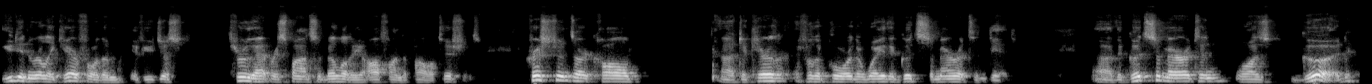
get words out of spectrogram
you didn't really care for them if you just threw that responsibility off onto politicians. Christians are called uh, to care for the poor the way the Good Samaritan did. Uh, the Good Samaritan was good,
